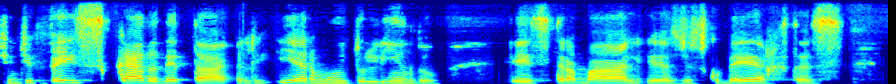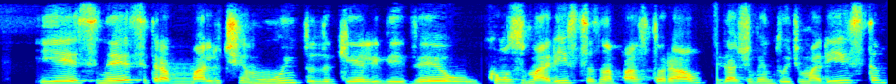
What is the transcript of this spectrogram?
A gente fez cada detalhe e era muito lindo esse trabalho, as descobertas. E esse, nesse trabalho tinha muito do que ele viveu com os maristas na pastoral da juventude marista,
